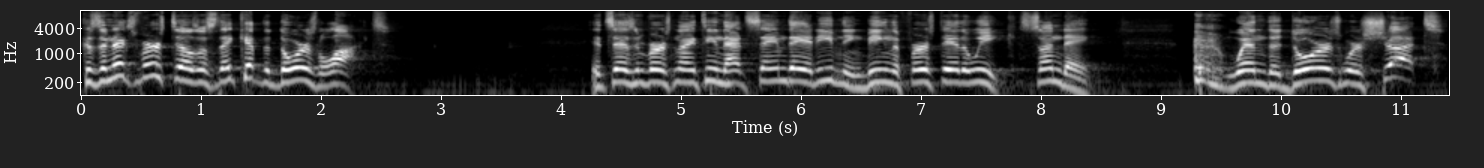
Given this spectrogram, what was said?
Because the next verse tells us they kept the doors locked. It says in verse 19, that same day at evening, being the first day of the week, Sunday, when the doors were shut,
